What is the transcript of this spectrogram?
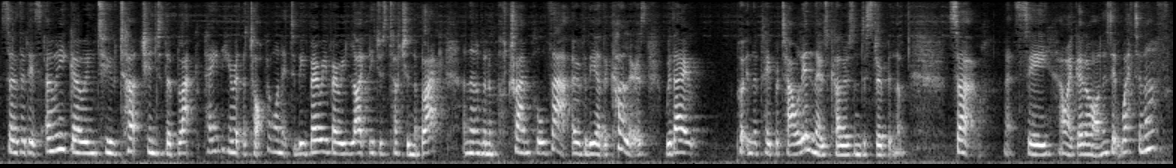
so that it's only going to touch into the black paint here at the top. I want it to be very, very lightly just touching the black and then I'm going to try and pull that over the other colours without putting the paper towel in those colours and disturbing them. So let's see how I get on. Is it wet enough?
